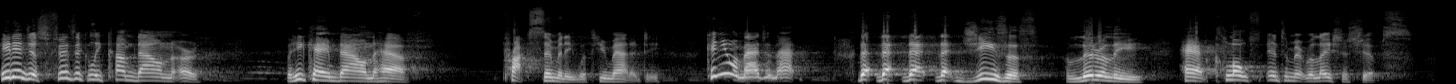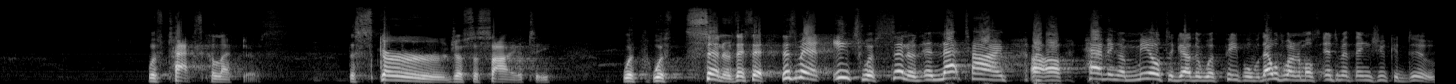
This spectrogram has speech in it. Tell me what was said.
he didn't just physically come down to earth, but he came down to have proximity with humanity. Can you imagine that? That, that, that, that Jesus literally had close, intimate relationships with tax collectors, the scourge of society, with, with sinners. They said, This man eats with sinners. In that time, uh, uh, having a meal together with people, that was one of the most intimate things you could do.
